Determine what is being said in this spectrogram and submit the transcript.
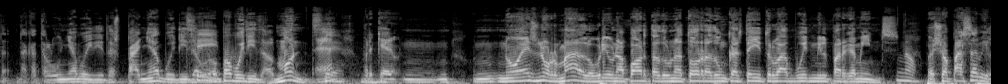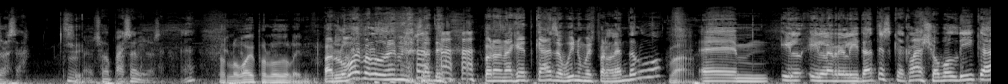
de, de Catalunya, vull dir d'Espanya, vull dir d'Europa, sí. vull dir del món, eh? Sí. Perquè no és normal obrir una porta d'una torre d'un castell i trobar 8.000 pergamins. No. Això passa a Vilassar. Sí. Això passa a Vilassar. Eh? Per lo bo i per lo dolent. Per lo bo i per lo dolent, però en aquest cas avui només parlem de lo bo. Eh, i, I la realitat és que, clar, això vol dir que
